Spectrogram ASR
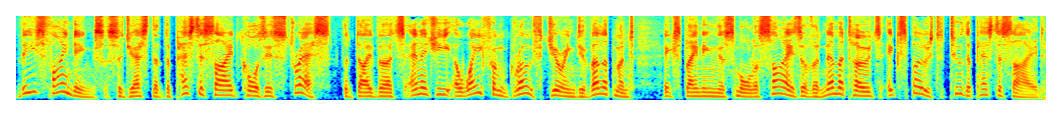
These findings suggest that the pesticide causes stress that diverts energy away from growth during development, explaining the smaller size of the nematodes exposed to the pesticide.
